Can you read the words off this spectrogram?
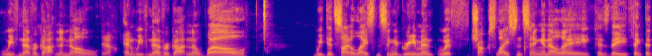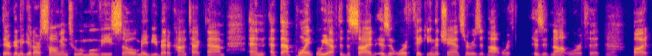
we've never gotten a no, Yeah. and we've never gotten a well we did sign a licensing agreement with Chuck's licensing in LA because they think that they're going to get our song into a movie. So maybe you better contact them. And at that point, we have to decide: is it worth taking the chance, or is it not worth? Is it not worth it? Yeah. But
